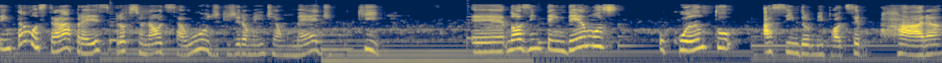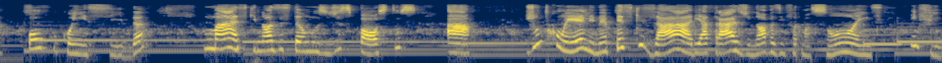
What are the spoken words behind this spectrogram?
tentar mostrar para esse profissional de saúde, que geralmente é um médico, que é, nós entendemos o quanto a síndrome pode ser rara, pouco conhecida, mas que nós estamos dispostos a junto com ele, né, pesquisar e atrás de novas informações, enfim,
